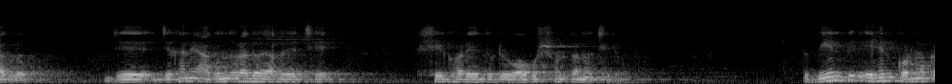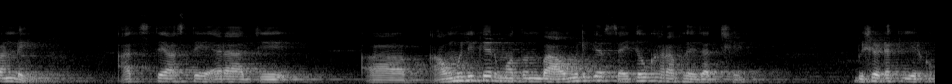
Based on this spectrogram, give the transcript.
লাগল যে যেখানে আগুন ধরা দেওয়া হয়েছে, সে ঘরে দুটো অবশ সন্তানও ছিল। তো বিএনপির এহেন কর্মকাণ্ডে আস্তে আস্তে এরা যে আওয়ামী লীগের মতন বা আওয়ামী লীগের চাইতেও খারাপ হয়ে যাচ্ছে, বিষয়টা কি এরকম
